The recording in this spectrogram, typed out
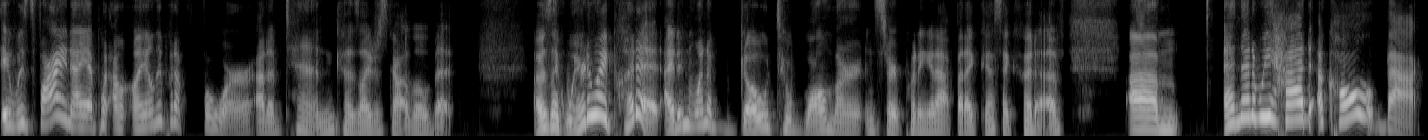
it was fine. I put I only put up four out of ten because I just got a little bit. I was like, where do I put it? I didn't want to go to Walmart and start putting it up, but I guess I could have. Um, and then we had a call back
